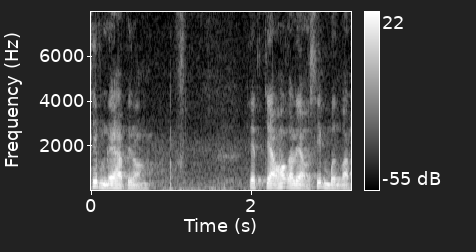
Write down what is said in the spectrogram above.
ซิมเลยครับพี่น้องเฮ็ดแจ่วเขาก็แล้วซิมเบิ่งก่อน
